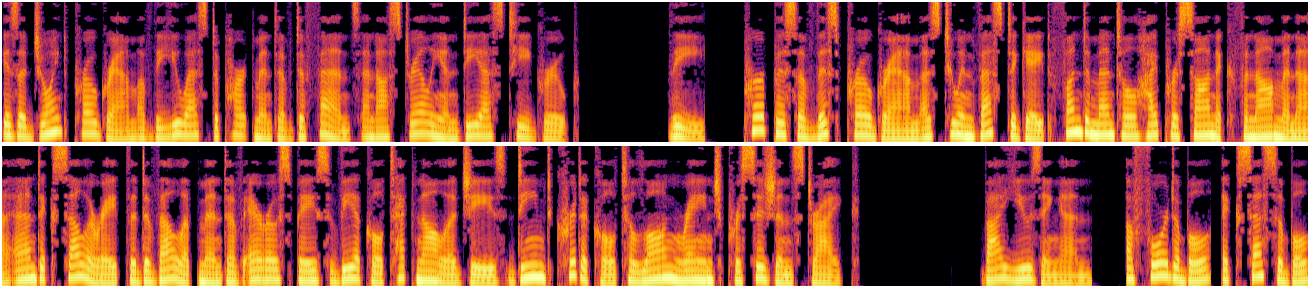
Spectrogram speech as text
is a joint program of the U.S. Department of Defense and Australian DST Group. The purpose of this program is to investigate fundamental hypersonic phenomena and accelerate the development of aerospace vehicle technologies deemed critical to long-range precision strike. By using an affordable, accessible,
